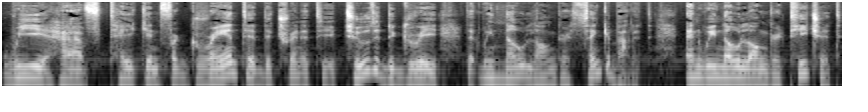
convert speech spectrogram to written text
we have taken for granted the Trinity to the degree that we no longer think about it, and we no longer teach it,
